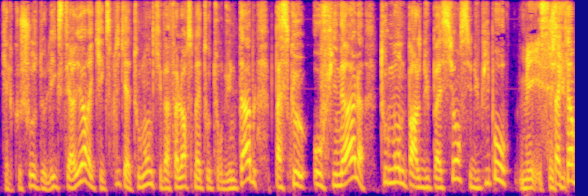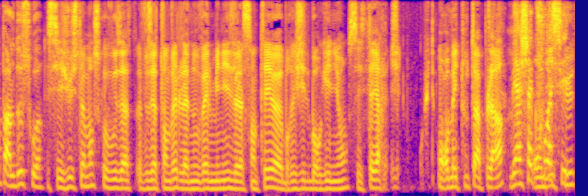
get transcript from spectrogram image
quelque chose de l'extérieur et qui explique à tout le monde qu'il va falloir se mettre autour d'une table, parce que au final, tout le monde parle du patient, c'est du pipeau. Mais c'est Chacun parle de soi. C'est justement ce que vous, vous attendez de la nouvelle ministre de la Santé, euh, Brigitte Bourguignon. C'est-à-dire, on remet tout à plat. Mais à chaque fois, c'est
